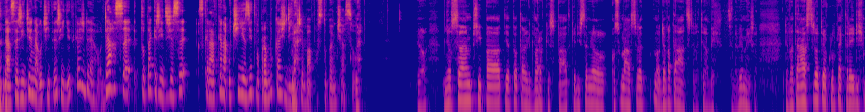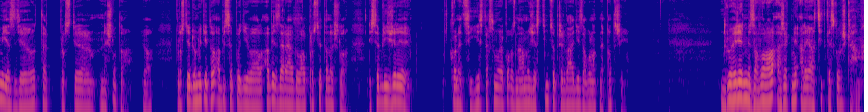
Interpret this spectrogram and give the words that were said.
Dá se říct, že naučíte řídit každého. Dá se to tak říct, že se zkrátka naučí jezdit opravdu každý, ne. třeba postupem času. Ne. Jo. Měl jsem případ, je to tak dva roky zpátky, když jsem měl 18 let, no 19 let, abych si nevymýšlel. 19 letého kluka, který když mi jezdil, tak prostě nešlo to. Jo. Prostě donutit to, aby se podíval, aby zareagoval, prostě to nešlo. Když se blížili konec jíst, tak jsem mu jako oznámil, že s tím, co předvádí, za volant nepatří. Druhý den mi zavolal a řekl mi, ale já chci jít ke zkouškám.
